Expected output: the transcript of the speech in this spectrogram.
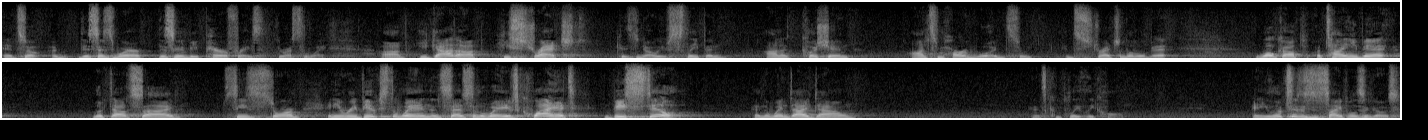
and so uh, this is where this is going to be paraphrased the rest of the way. Uh, he got up, he stretched because you know he was sleeping on a cushion on some hardwood, so he could stretch a little bit. Woke up a tiny bit, looked outside, sees the storm, and he rebukes the wind and says to the waves, "Quiet, be still." And the wind died down, and it's completely calm. And he looks at his disciples and goes,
